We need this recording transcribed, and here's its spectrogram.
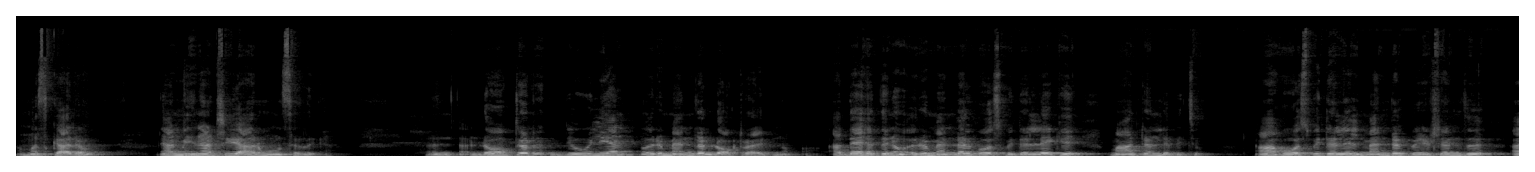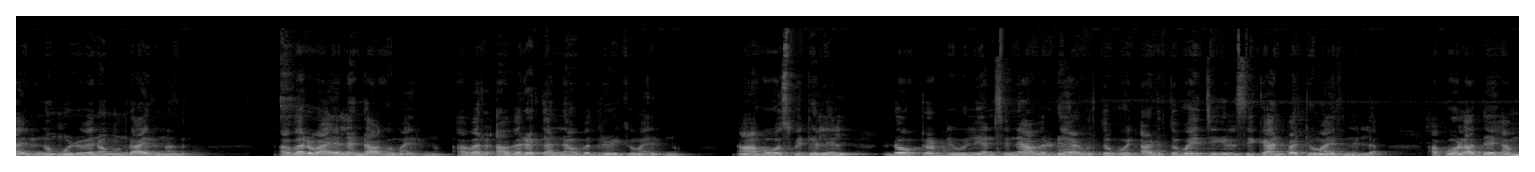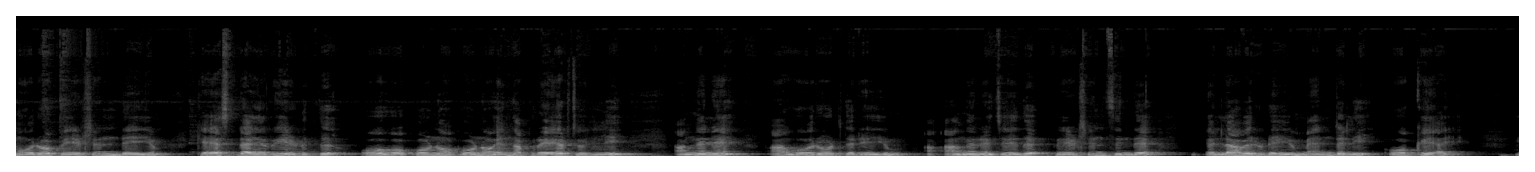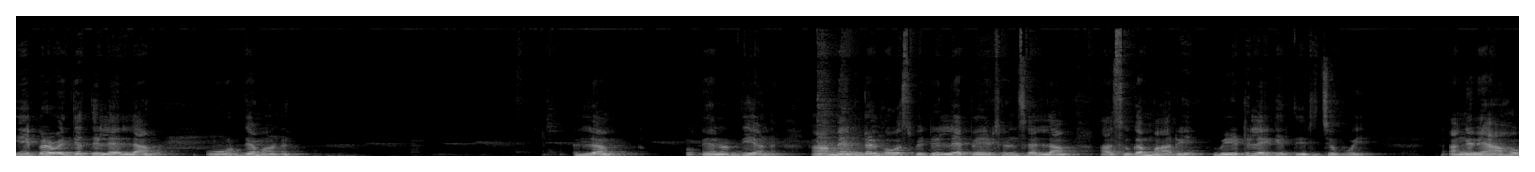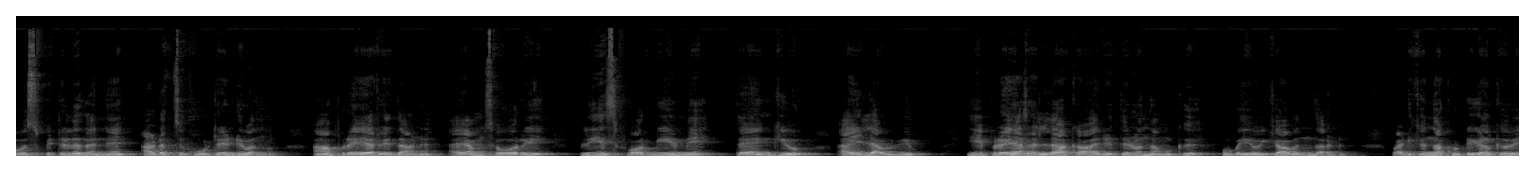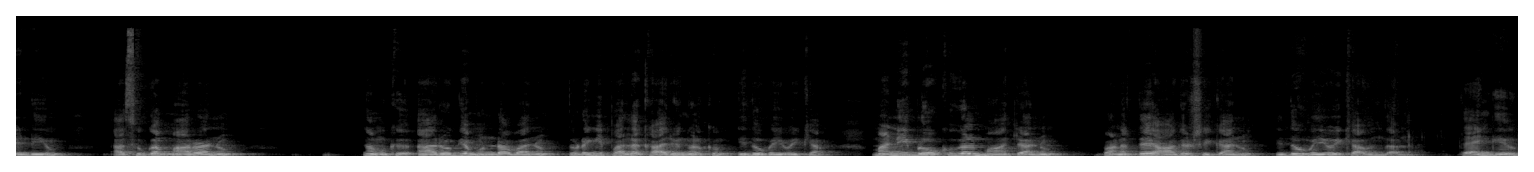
നമസ്കാരം. ഞാൻ Meenakshi R Moosath doctor Julian ഒരു മെന്റൽ ഡോക്ടറായിരുന്നു. അദ്ദേഹത്തിന് ഒരു മെന്റൽ ഹോസ്പിറ്റലിലേക്ക് മാറ്റം ലഭിച്ചു. ആ ഹോസ്പിറ്റലിൽ മെന്റൽ പേഷ്യൻസ് ആയിരുന്നു മുഴുവനും ഉണ്ടായിരുന്നത്. അവർ വയലന്റ് ആകുമായിരുന്നു. അവർ അവരെ തന്നെ ഉപദ്രവിക്കുമായിരുന്നു. ആ ഹോസ്പിറ്റലിൽ ഡോക്ടർ ജൂലിയൻസിനെ അവരുടെ അടുത്ത് പോയി അടുത്ത് പോയി ചികിത്സിക്കാൻ പറ്റുമായിരുന്നില്ല. അപ്പോൾ അദ്ദേഹം ഓരോ പേഷ്യന്റെയും കേസ് ഡയറി എടുത്ത് ഓ ഓപ്പോണോ പോണോ എന്ന പ്രെയർ ചൊല്ലി അങ്ങനെ ആ ഓരോരുത്തരെയും അങ്ങനെ ചെയ്ത് പേഷ്യൻസിന്റെ എല്ലാവരുടെയും മെന്റലി ഓക്കെ ആയി. ഈ പ്രപഞ്ചത്തിൽ എല്ലാം ഊർജമാണ് എല്ലാം എനർജിയാണ്. ആ മെന്റൽ ഹോസ്പിറ്റലിലെ പേഷ്യൻസ് എല്ലാം അസുഖം മാറി വീട്ടിലേക്ക് തിരിച്ചു പോയി അങ്ങനെ ആ ഹോസ്പിറ്റൽ തന്നെ അടച്ചു പൂട്ടേണ്ടി വന്നു. ആ പ്രെയർ ഇതാണ്. I am sorry please forgive me thank you I love you ഈ പ്രെയർ എല്ലാ കാര്യത്തിനും നമുക്ക് ഉപയോഗിക്കാവുന്നതാണ്. പഠിക്കുന്ന കുട്ടികൾക്ക് വേണ്ടിയും അസുഖം മാറാനും നമുക്ക് ആരോഗ്യം ഉണ്ടാവാനും തുടങ്ങി പല കാര്യങ്ങൾക്കും ഇത് ഉപയോഗിക്കാം. മണി ബ്ലോക്കുകൾ മാറ്റാനും പണത്തെ ആകർഷിക്കാനും ഇത് ഉപയോഗിക്കാവുന്നതാണ്. Thank you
